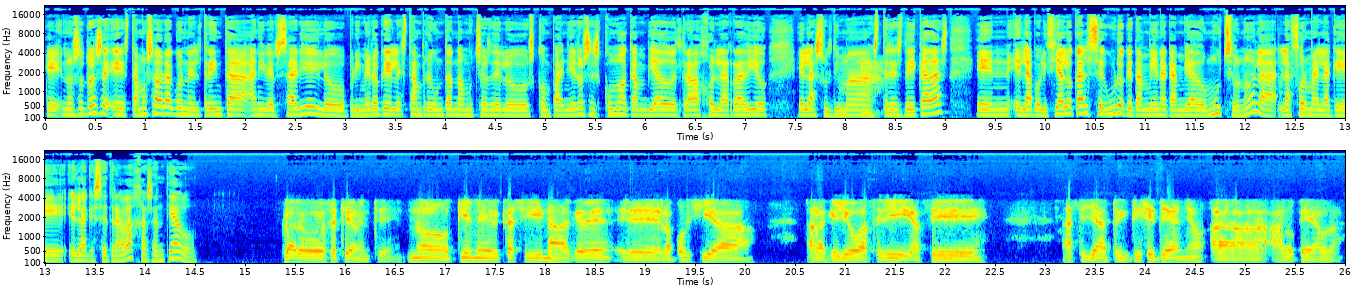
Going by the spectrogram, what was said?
Eh, nosotros eh, estamos ahora con el 30 aniversario y lo primero que le están preguntando a muchos de los compañeros es cómo ha cambiado el trabajo en la radio en las últimas tres décadas. En, en la policía local seguro que también ha cambiado mucho, ¿no? La, la forma en la que en la que se trabaja, Santiago. Claro, efectivamente. No tiene casi nada que ver eh, la policía a la que yo accedí hace, hace ya 37 años a, a lo que es ahora.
